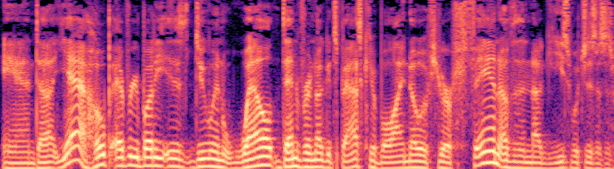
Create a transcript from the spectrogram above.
And uh, yeah, hope everybody is doing well. Denver Nuggets basketball. I know if you're a fan of the Nuggies, which is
